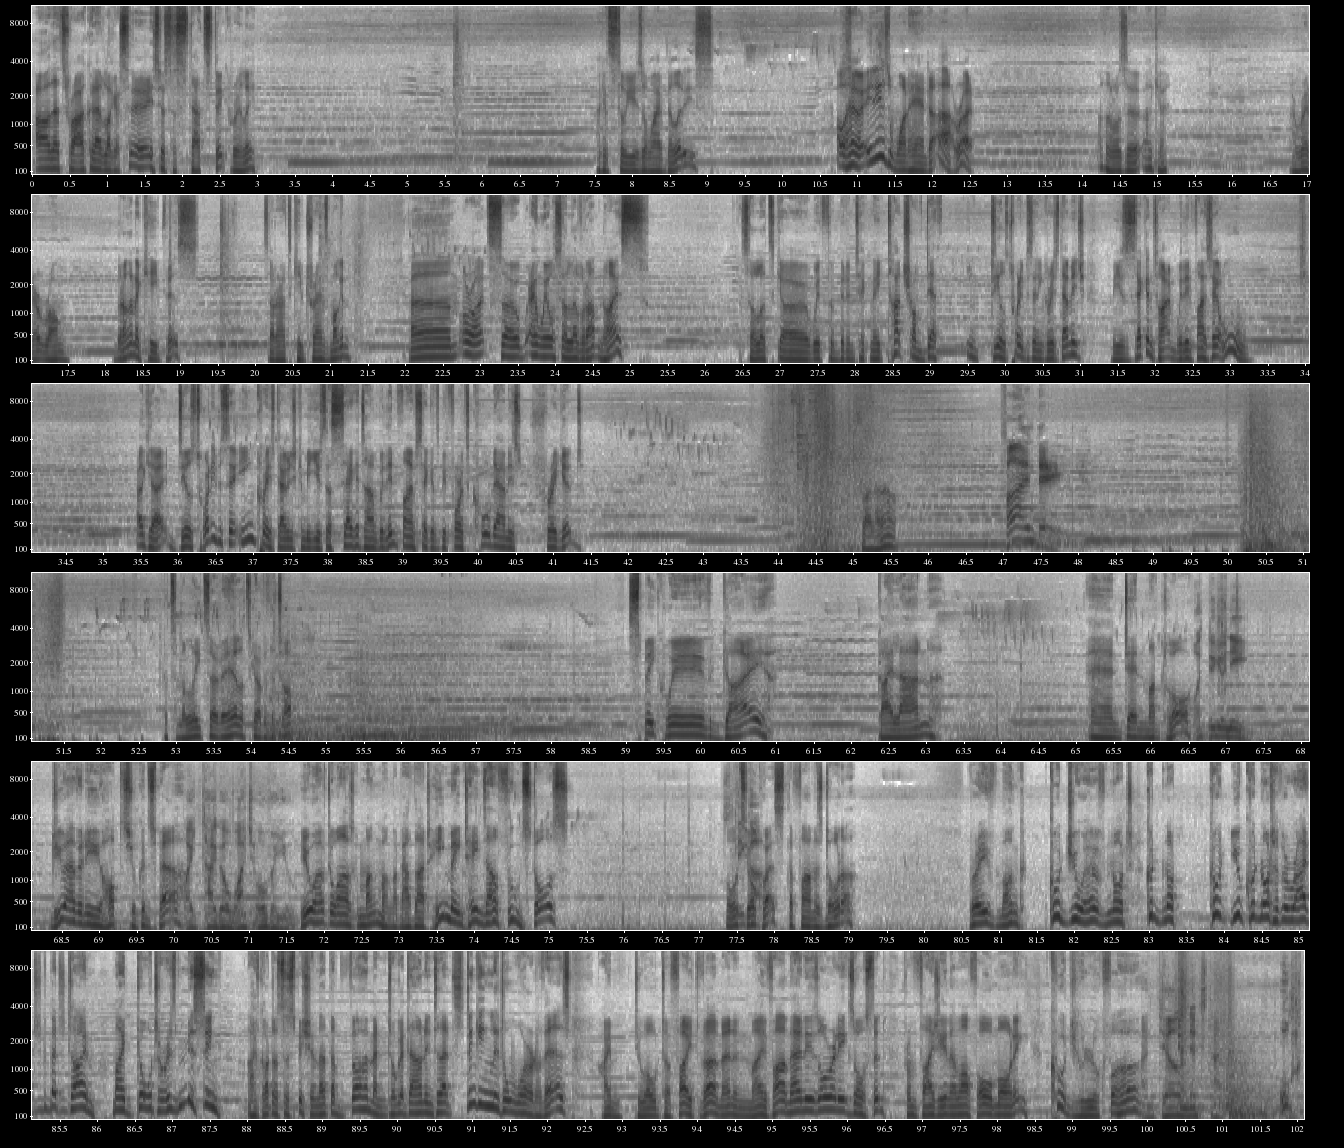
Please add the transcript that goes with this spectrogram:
Oh, that's right. I could have like a... It's just a stat stick, really. I can still use all my abilities. Oh, hang on. It is a one-hander. Ah, right. I thought it was a. Okay. I read it wrong, but I'm gonna keep this, so I don't have to keep transmogging. Um. All right. So, and we also leveled up. Nice. So let's go with Forbidden Technique. Touch of Death deals 20% increased damage. We use a second time within 5 seconds. Ooh. Okay, deals 20% increased damage can be used a second time within 5 seconds before its cooldown is triggered. Try that out. Fine day. Got some elites over here. Let's go over the top. Speak with Guy, Gai Lan, and Den Mudclaw. What do you need? Do you have any hops you can spare? White Tiger watch over you. You have to ask Mung Mung about that. He maintains our food stores. Well, what's Speak your up. quest? The farmer's daughter? Brave monk, could you have not, could not, could, you could not have arrived at a better time. My daughter is missing. I've got a suspicion that the vermin took her down into that stinking little warren of theirs. I'm too old to fight vermin, and my farmhand is already exhausted from fighting them off all morning. Could you look for her? Until next time. Ook!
